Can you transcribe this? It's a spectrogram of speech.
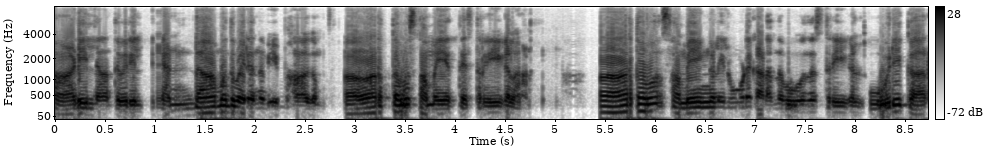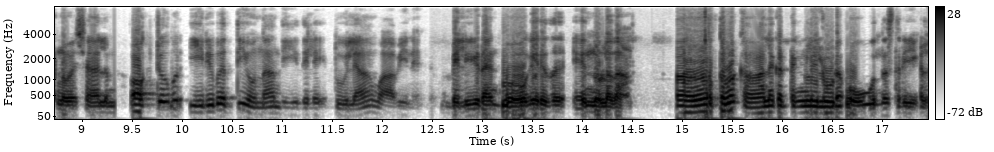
പാടില്ലാത്തവരിൽ രണ്ടാമത് വരുന്ന വിഭാഗം ആർത്തവ സമയത്തെ സ്ത്രീകളാണ്. ആർത്തവ സമയങ്ങളിലൂടെ കടന്നു പോകുന്ന സ്ത്രീകൾ ഒരു കാരണവശാലും ഒക്ടോബർ ഇരുപത്തി ഒന്നാം തീയതിയിലെ തുലാവാവിന് ബലിയിടാൻ പോകരുത് എന്നുള്ളതാണ്. ആർത്തവ കാലഘട്ടങ്ങളിലൂടെ പോകുന്ന സ്ത്രീകൾ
